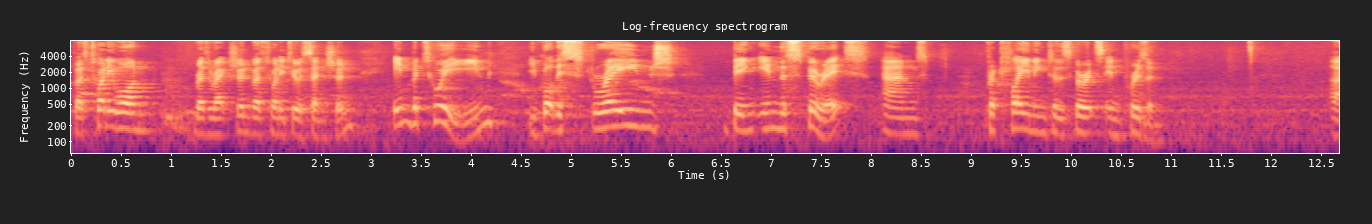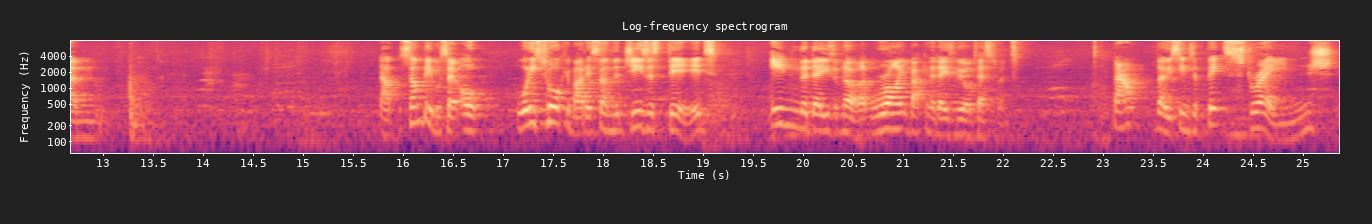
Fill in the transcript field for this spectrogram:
verse 21, resurrection, verse 22, ascension. In between, you've got this strange being in the spirit and proclaiming to the spirits in prison. Um, now, some people say, oh, what he's talking about is something that Jesus did in the days of Noah, like right back in the days of the Old Testament. That, though, seems a bit strange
